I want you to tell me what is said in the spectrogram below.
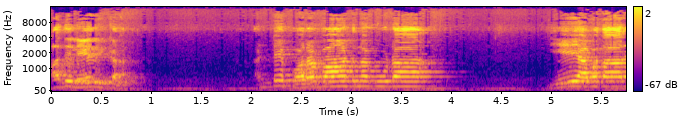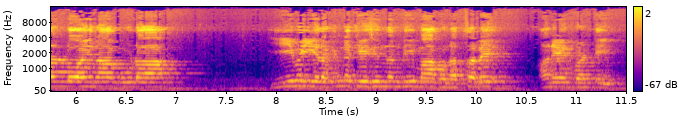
అది లేదు ఇక్కడ. అంటే పొరపాటున కూడా ఏ అవతారంలో అయినా కూడా ఈమె ఈ రకంగా చేసిందండి మాకు నచ్చలే అనేటువంటి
